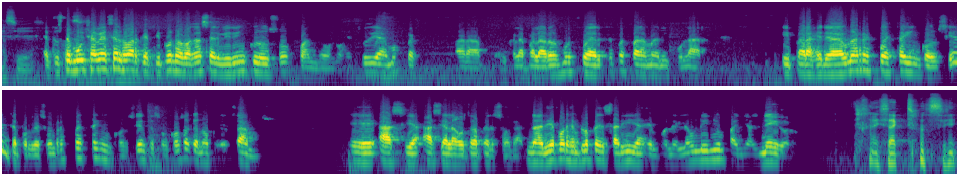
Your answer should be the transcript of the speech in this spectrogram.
Así es. Entonces, muchas veces los arquetipos nos van a servir incluso cuando los estudiamos, pues, para, aunque la palabra es muy fuerte, pues para manipular y para generar una respuesta inconsciente, porque son respuestas inconscientes, son cosas que no pensamos eh, hacia, hacia la otra persona. Nadie, por ejemplo, pensaría en ponerle a un niño un pañal negro. Exacto, sí.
